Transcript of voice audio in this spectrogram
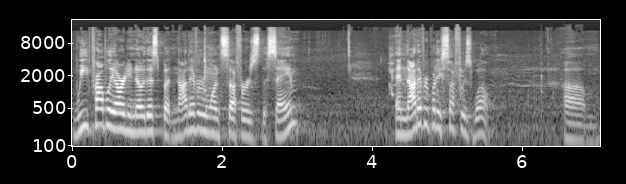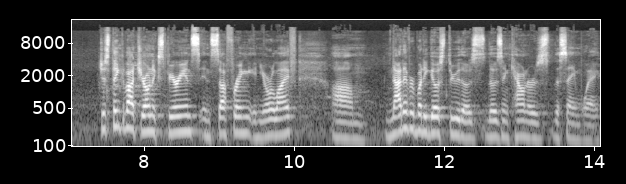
we probably already know this, but not everyone suffers the same, and not everybody suffers well. Um, just think about your own experience in suffering in your life. Um, not everybody goes through those, those encounters the same way.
